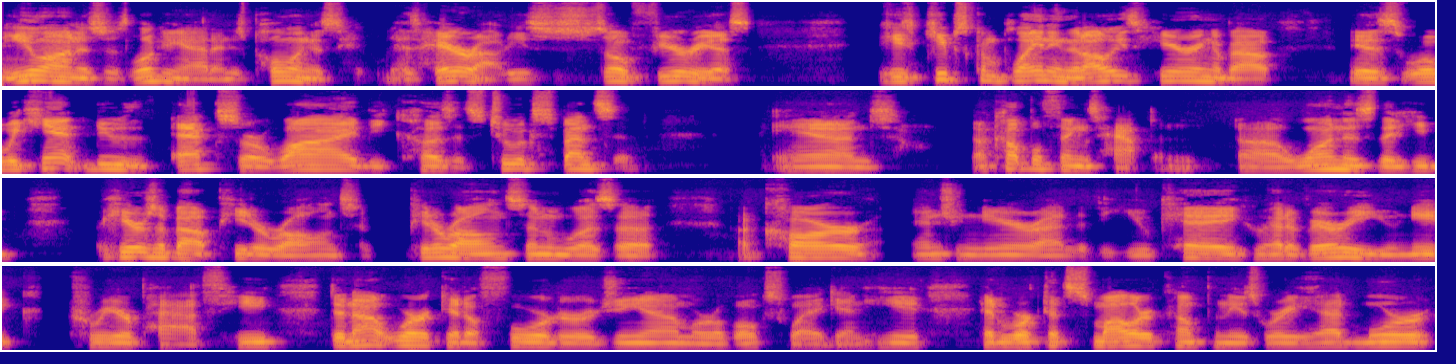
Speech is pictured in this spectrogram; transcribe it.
Elon is just looking at it and he's pulling his, his hair out. He's so furious he keeps complaining that all he's hearing about is, well, we can't do X or Y because it's too expensive. And a couple things happen. Uh, one is that he hears about Peter Rawlinson. Peter Rawlinson was a a car engineer out of the UK who had a very unique career path. He did not work at a Ford or a GM or a Volkswagen. He had worked at smaller companies where he had more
